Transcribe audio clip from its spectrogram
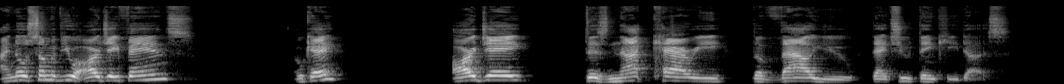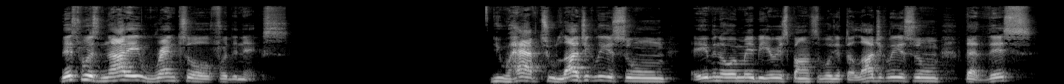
I know some of you are RJ fans. Okay? RJ does not carry the value that you think he does. This was not a rental for the Knicks. You have to logically assume, even though it may be irresponsible, you have to logically assume that this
